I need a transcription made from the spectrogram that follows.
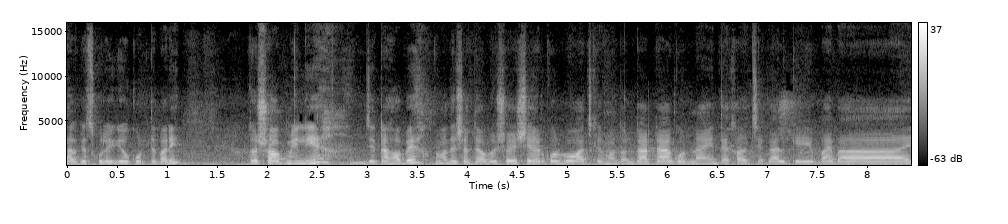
কালকে স্কুলে গিয়েও করতে পারি। তো সব মিলিয়ে যেটা হবে, তোমাদের সাথে অবশ্যই শেয়ার করব। আজকের মতন টাটা গুড নাইট দেখা হচ্ছে কালকে বাই বাই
